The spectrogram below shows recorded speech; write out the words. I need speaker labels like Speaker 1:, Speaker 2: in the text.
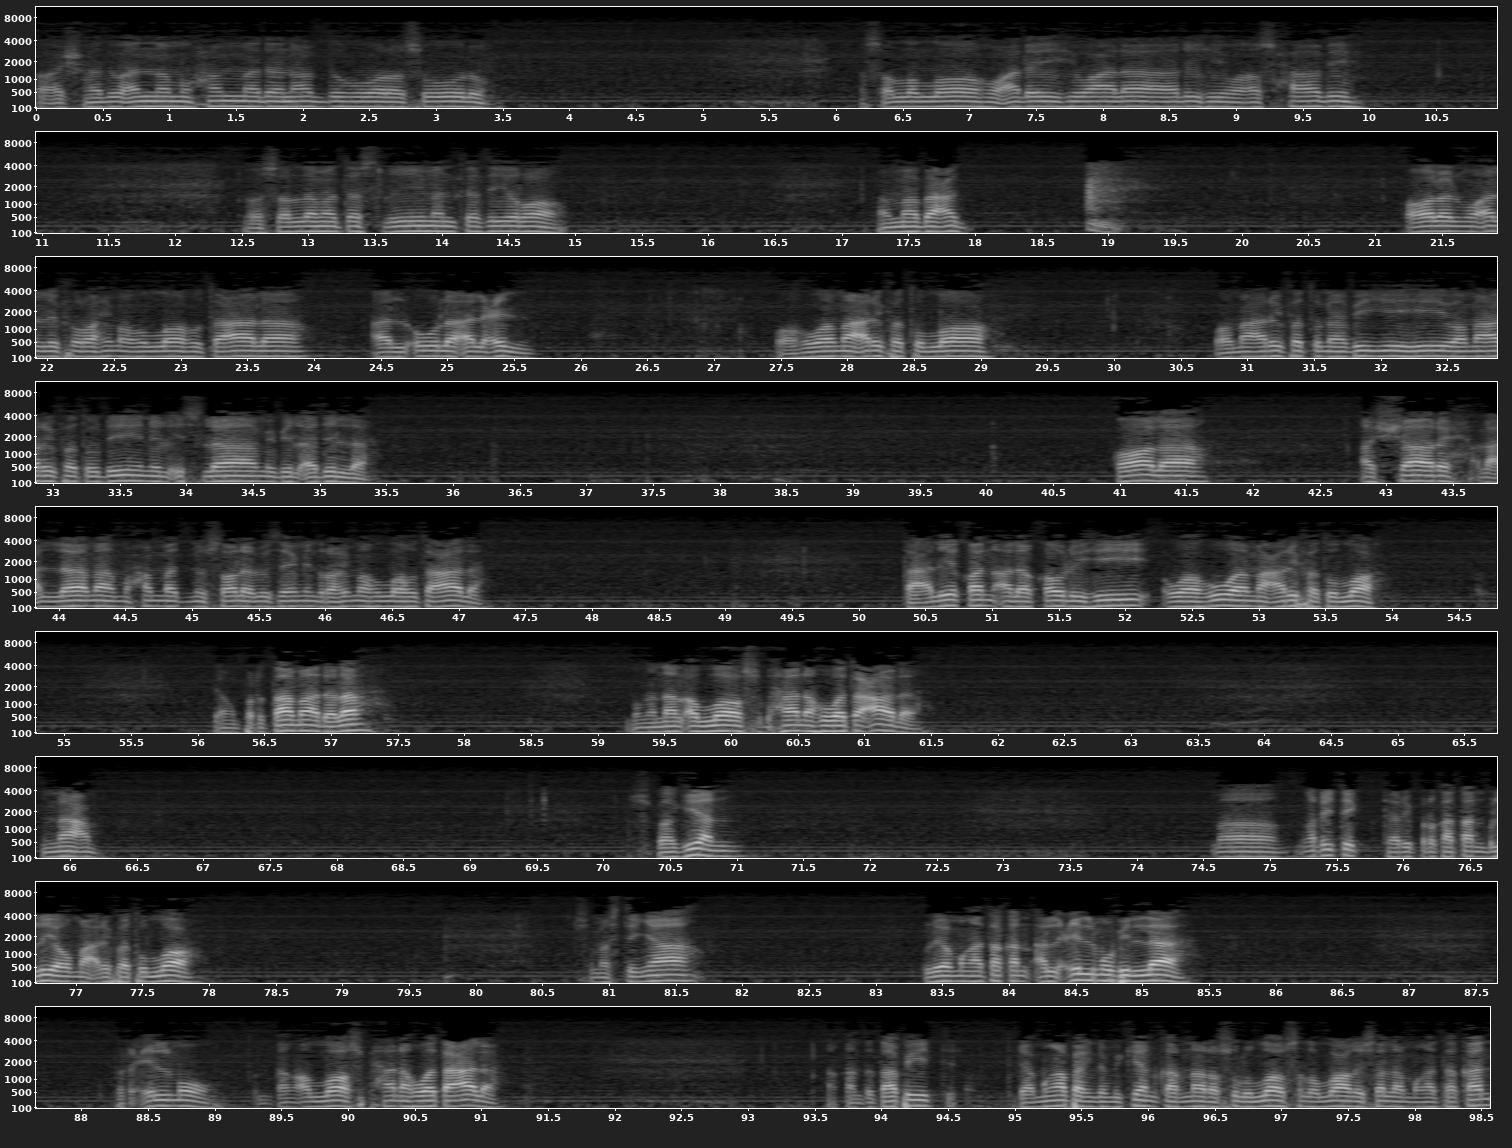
Speaker 1: وأشهد أن محمدا عبده ورسوله. صلى الله عليه وعلى آله وأصحابه. وسلم تسليما كثيرا. أما بعد. قال المؤلف رحمه الله تعالى الأولى العلم. وهو معرفة الله ومعرفة نبيه ومعرفة دين الإسلام بالأدلة. قال الشارح العلامة محمد بن صالح الوثيمين رحمه الله تعالى تعليقا على قوله وهو معرفة الله. Yang pertama adalah mengenal Allah Subhanahu wa taala. Naam. Sebagian mengeritik dari perkataan beliau ma'rifatullah. Semestinya beliau mengatakan al-ilmu billah. Berilmu tentang Allah Subhanahu wa taala. Akan tetapi tidak mengapa yang demikian karena Rasulullah sallallahu alaihi wasallam mengatakan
